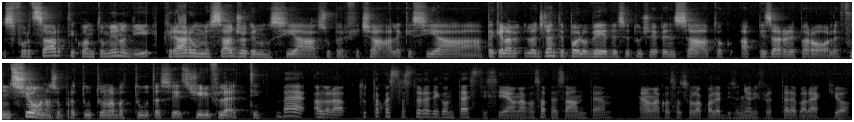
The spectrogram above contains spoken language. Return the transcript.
sforzarti quantomeno di creare un messaggio che non sia superficiale, che sia... perché la, la gente poi lo vede se tu ci hai pensato a pesare le parole, funziona soprattutto una battuta se ci rifletti. Beh, allora, tutta questa storia dei contesti sì, è una cosa pesante, è una cosa sulla quale bisogna riflettere parecchio,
